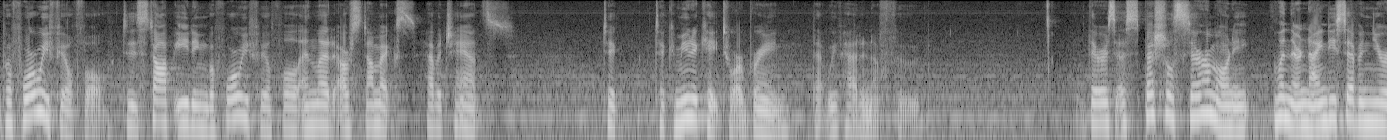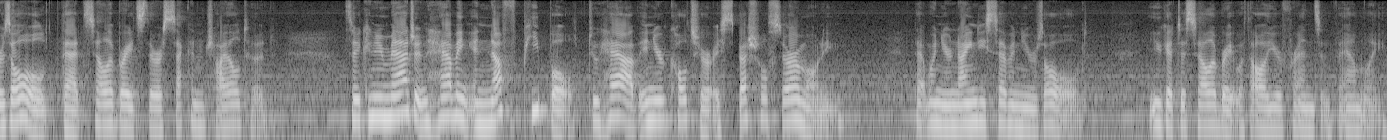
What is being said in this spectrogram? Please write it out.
before we feel full, to stop eating before we feel full and let our stomachs have a chance to, to communicate to our brain that we've had enough food. There's a special ceremony when they're 97 years old that celebrates their second childhood. So you can imagine having enough people to have in your culture a special ceremony that when you're 97 years old, you get to celebrate with all your friends and family.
